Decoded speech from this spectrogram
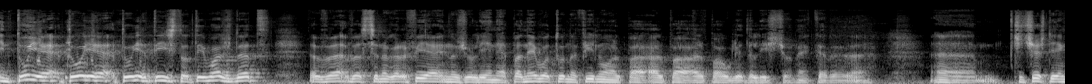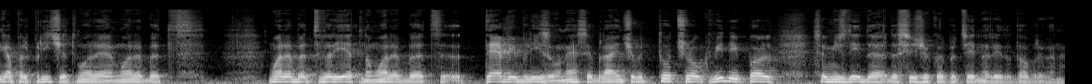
In tu je, tu, je, tu je tisto, ti moraš dati v, v scenografijo in v življenje, pa ne bo tu na filmu ali pa, ali pa, ali pa v gledališču, ne, ker uh, če češ tega prepričati, mora, mora biti mora biti verjetno, mora biti tebi blizu. Ne, se pravi, če to človek vidi, pol, se mi zdi, da, da si že kar precej naredil dobrega. Ne.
